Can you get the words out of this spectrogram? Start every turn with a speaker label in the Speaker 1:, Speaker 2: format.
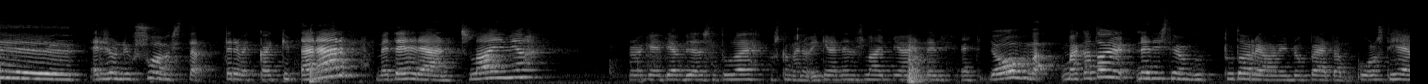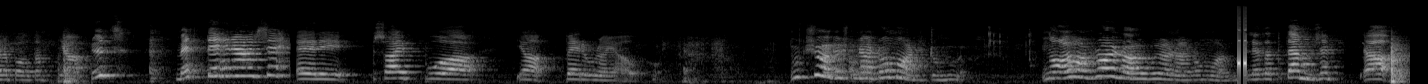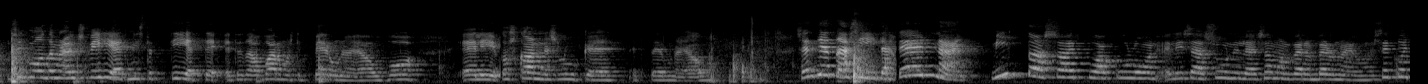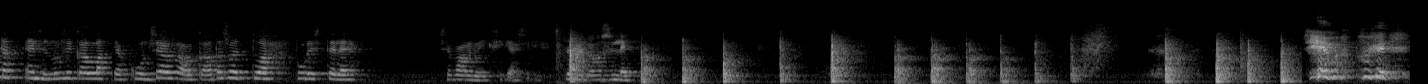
Speaker 1: Moi! Eli se on niinku suomeksi, että terve kaikki. Tänään me tehdään slimea. En oikein tiedä mitä tästä tulee, koska mä en oo ikinä tehnyt slimea ennen. Et joo, mä, mä katsoin netistä jonkun tutoriaalin nopeeta, kuulosti helpolta. Ja nyt me tehdään se. Eli saippua ja perunajauhoa. Se oikeesti nää tomaatit on hyvä. No ihan sairaan hyviä nää tomaatit. Eli otatte tämmösen. Ja sit mulla on tämmönen yksi vihje, että mistä tiedätte, että tää on varmasti perunajauhoa. Eli tos kannes lukee, että perunajauho. Sen tietää siitä. Teen näin. Mittaa saippua kuluun ja lisää suunnilleen saman verran perunajauhoa. Sekoita ensin lusikalla ja kun se osa alkaa tasoittua, pudistele se valmiiksi käsiin. Tehdään kato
